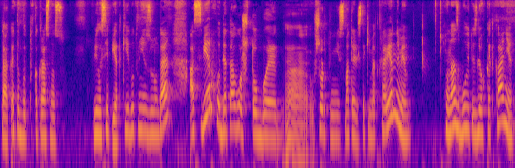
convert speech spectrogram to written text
Так, это будет как раз у нас велосипедки идут внизу, да? А сверху, для того, чтобы э, шорты не смотрелись такими откровенными, у нас будет из легкой ткани,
